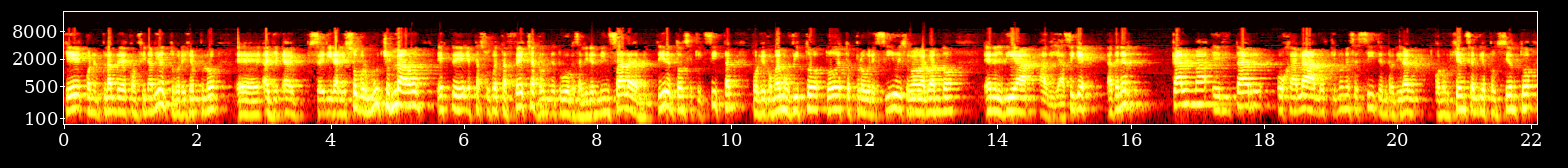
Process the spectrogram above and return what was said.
que con el plan de desconfinamiento, por ejemplo, eh, eh, se viralizó por muchos lados este, estas supuestas fechas donde tuvo que salir el MinSal a desmentir entonces que existan, porque como hemos visto, todo esto es progresivo y se va evaluando en el día a día. Así que a tener calma, evitar, ojalá, los que no necesiten retirar con urgencia el 10%,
